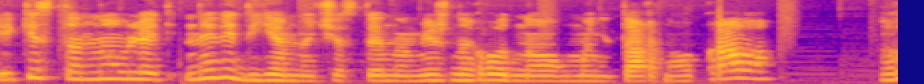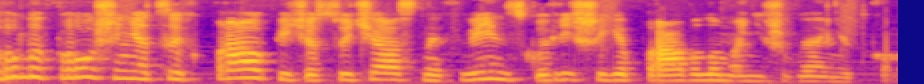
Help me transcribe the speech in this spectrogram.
які становлять невід'ємну частину міжнародного гуманітарного права, грубе порушення цих прав під час сучасних війн скоріше є правилом, аніж винятком.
